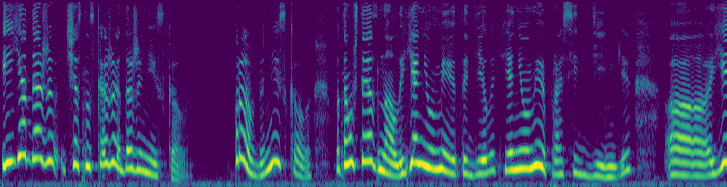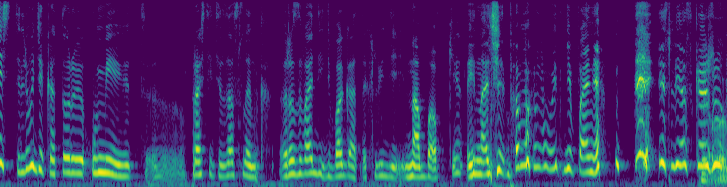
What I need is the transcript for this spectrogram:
И я даже, честно скажу, я даже не искала. Правда, не искала. Потому что я знала, я не умею это делать, я не умею просить деньги. А, есть люди, которые умеют, э, простите за сленг, разводить богатых людей на бабки. Иначе, по-моему, будет непонятно, если я скажу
